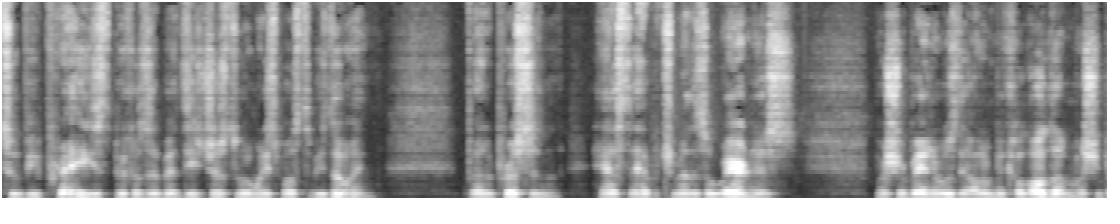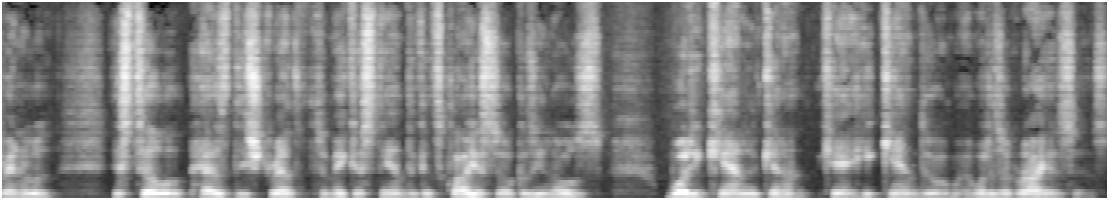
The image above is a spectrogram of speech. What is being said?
to be praised because of it. He's just doing what he's supposed to be doing. But a person has to have a tremendous awareness. Moshe Rabbeinu was the Adam Mikal Adam. Moshe Rabbeinu still has the strength to make a stand against Klal Yisrael because he knows what he can and cannot, can he can do and what his agrayas is.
